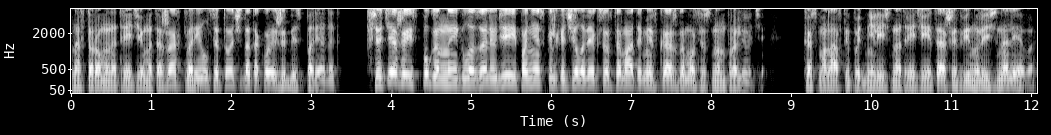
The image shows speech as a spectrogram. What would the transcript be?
На втором и на третьем этажах творился точно такой же беспорядок. Все те же испуганные глаза людей и по несколько человек с автоматами в каждом офисном пролете. Космонавты поднялись на третий этаж и двинулись налево.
